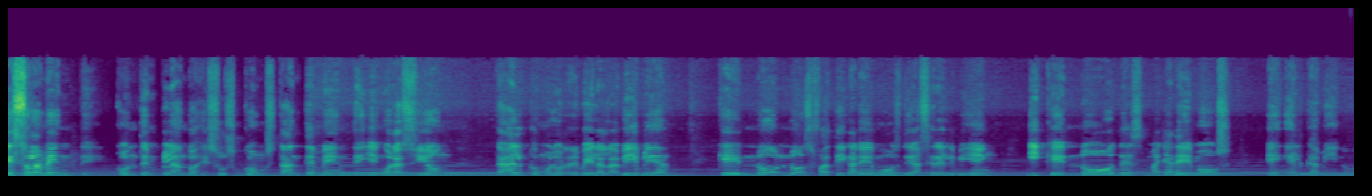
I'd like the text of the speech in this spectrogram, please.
Es solamente contemplando a Jesús constantemente y en oración, tal como lo revela la Biblia, que no nos fatigaremos de hacer el bien y que no desmayaremos en el camino.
